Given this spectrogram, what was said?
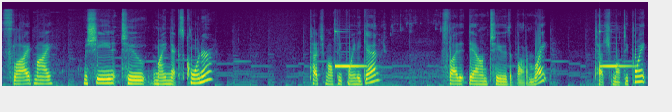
slide my machine to my next corner, touch multi-point again, slide it down to the bottom right, touch multi-point,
